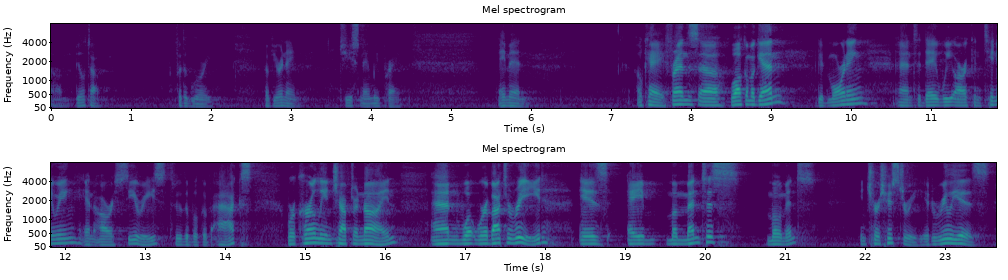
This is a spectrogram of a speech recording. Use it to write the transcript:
um, built up for the glory of your name. In Jesus' name we pray. Amen. Okay, friends, uh, welcome again. Good morning. And today we are continuing in our series through the book of Acts. We're currently in chapter 9, and what we're about to read is a momentous moment in church history. It really is.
